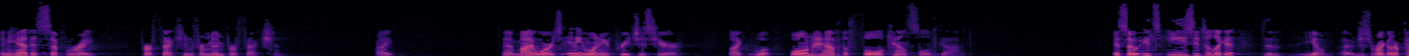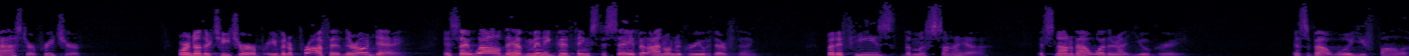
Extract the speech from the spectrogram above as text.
And he had to separate perfection from imperfection. Right? In my words, anyone who preaches here like won't have the full counsel of God. And so it's easy to look at you know uh, just a regular pastor, or preacher, or another teacher, or even a prophet in their own day, and say, well, they have many good things to say, but I don't agree with everything. But if he's the Messiah, it's not about whether or not you agree. It's about will you follow?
